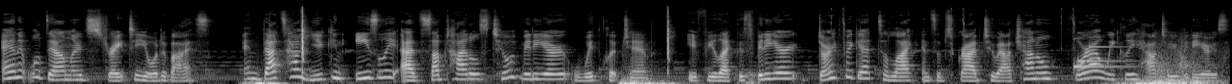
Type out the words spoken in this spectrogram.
and it will download straight to your device. And that's how you can easily add subtitles to a video with Clipchamp. If you like this video, don't forget to like and subscribe to our channel for our weekly how-to videos.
